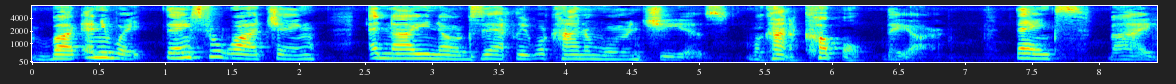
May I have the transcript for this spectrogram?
But anyway, thanks for watching. And now you know exactly what kind of woman she is, what kind of couple they are. Thanks. Bye.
